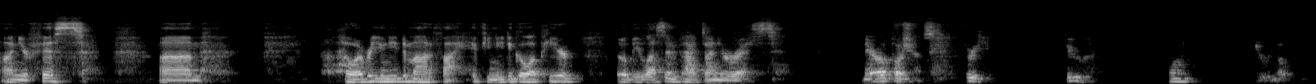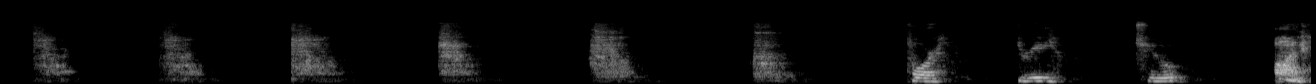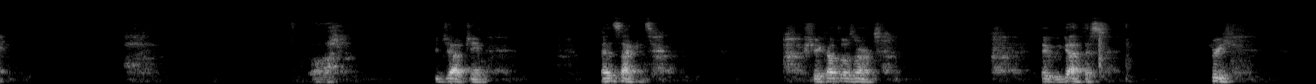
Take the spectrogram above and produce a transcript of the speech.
on your fists. Um, however you need to modify. If you need to go up here, there'll be less impact on your wrists. Narrow push-ups. Three, two, one. Here we go. Four, three, two, one. Oh. Good job, team. 10 seconds. Shake out those arms. Hey, we got this. Three,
